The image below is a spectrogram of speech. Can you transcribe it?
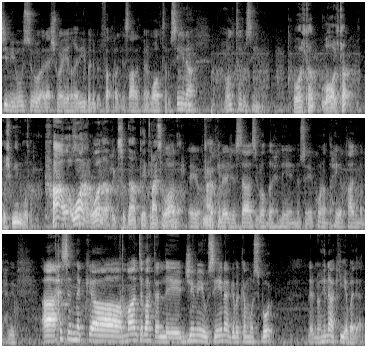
جيمي أوسو العشوائية الغريبة اللي بالفقرة اللي صارت بين والتر وسينا. والتر وسينا. والتر والتر. إيش مين والتر؟ آه وولر وولر يقصد. أوكي جرايسن والر. أيوه. تدخل ايجي ستايلز يوضح لي إنه سيكون الضحية القادمة لحبيب. آه، أحس إنك آه، ما انتبهت لجيمي وسينا قبل كم أسبوع لأنه هناك هي بدأت.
